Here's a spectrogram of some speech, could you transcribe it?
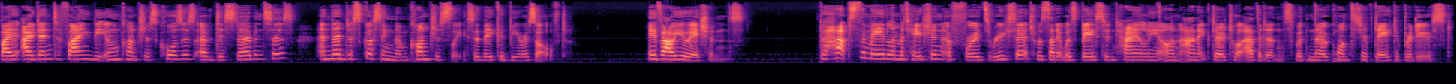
by identifying the unconscious causes of disturbances and then discussing them consciously so they could be resolved. Evaluations Perhaps the main limitation of Freud's research was that it was based entirely on anecdotal evidence with no quantitative data produced.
